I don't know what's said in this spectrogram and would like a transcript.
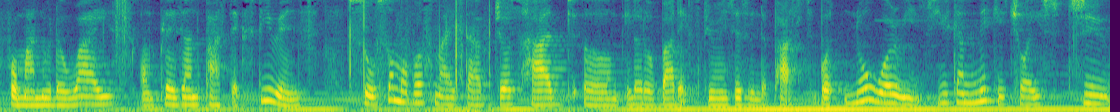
from an otherwise unpleasant past experience. So, some of us might have just had um, a lot of bad experiences in the past, but no worries, you can make a choice to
